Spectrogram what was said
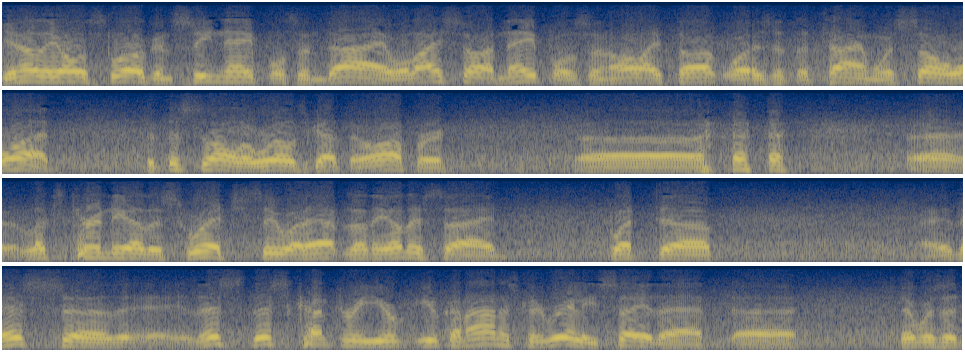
You know the old slogan, see Naples and die. Well, I saw Naples, and all I thought was at the time was, so what? But this is all the world's got to offer. Uh, uh, let's turn the other switch, see what happens on the other side. But uh, uh this uh, this this country, you you can honestly really say that. Uh, there was a,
